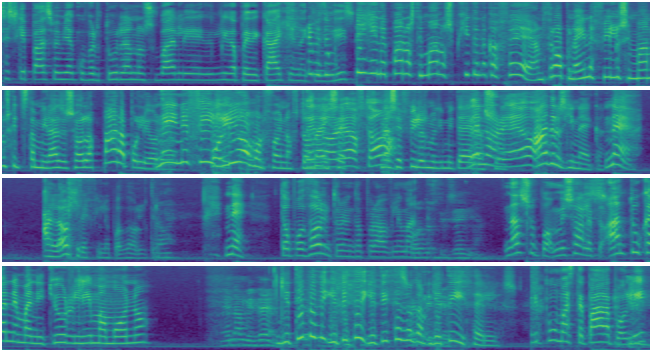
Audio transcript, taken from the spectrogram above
ξεσκεπάσει με μια κουβερτούλα να σου βάλει λίγα παιδικάκια να Ρε παιδί μου, κερδίσεις. πήγαινε πάνω στη Μάνος, πιείτε ένα καφέ. Ανθρώπινα, είναι φίλος η Μάνος και της τα μοιράζεσαι όλα. Πάρα πολύ ωραίο. Ναι, είναι φίλοι. Πολύ όμορφο είναι αυτό Δεν να είναι είσαι, ωραίο αυτό; να είσαι φίλος με τη μητέρα Δεν είναι σου. ωραίο; Άντρας γυναίκα. Ναι, Αλλά όχι, ρε φίλε, ποδόλητρο. ναι. Το ποδόλιτρο είναι το πρόβλημα. Όντως την ξένια. Να σου πω, μισό λεπτό. Αν του έκανε μανικιούρ λίμα μόνο, Ένα μηδέν. Γιατί, παιδί, γιατί, θε- γιατί, θες να τον, γιατί θέλεις; λυπούμαστε πάρα πολύ.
